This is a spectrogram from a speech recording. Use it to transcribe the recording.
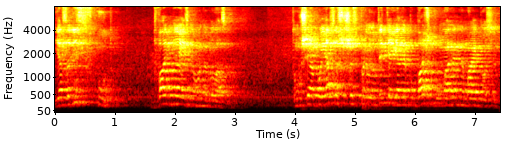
Я заліз в кут. Два дні я з нього не вилазив. Тому що я боявся, що щось прилетить, а я не побачу, бо в мене немає досвіду.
